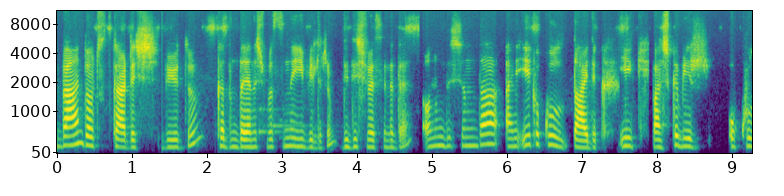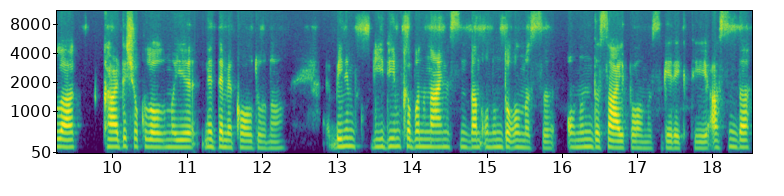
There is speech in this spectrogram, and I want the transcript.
Ben dört kız kardeş büyüdüm. Kadın dayanışmasını iyi bilirim. Didişmesini de. Onun dışında hani ilkokuldaydık. İlk başka bir okula, kardeş okul olmayı ne demek olduğunu, benim giydiğim kabanın aynısından onun da olması, onun da sahip olması gerektiği, aslında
